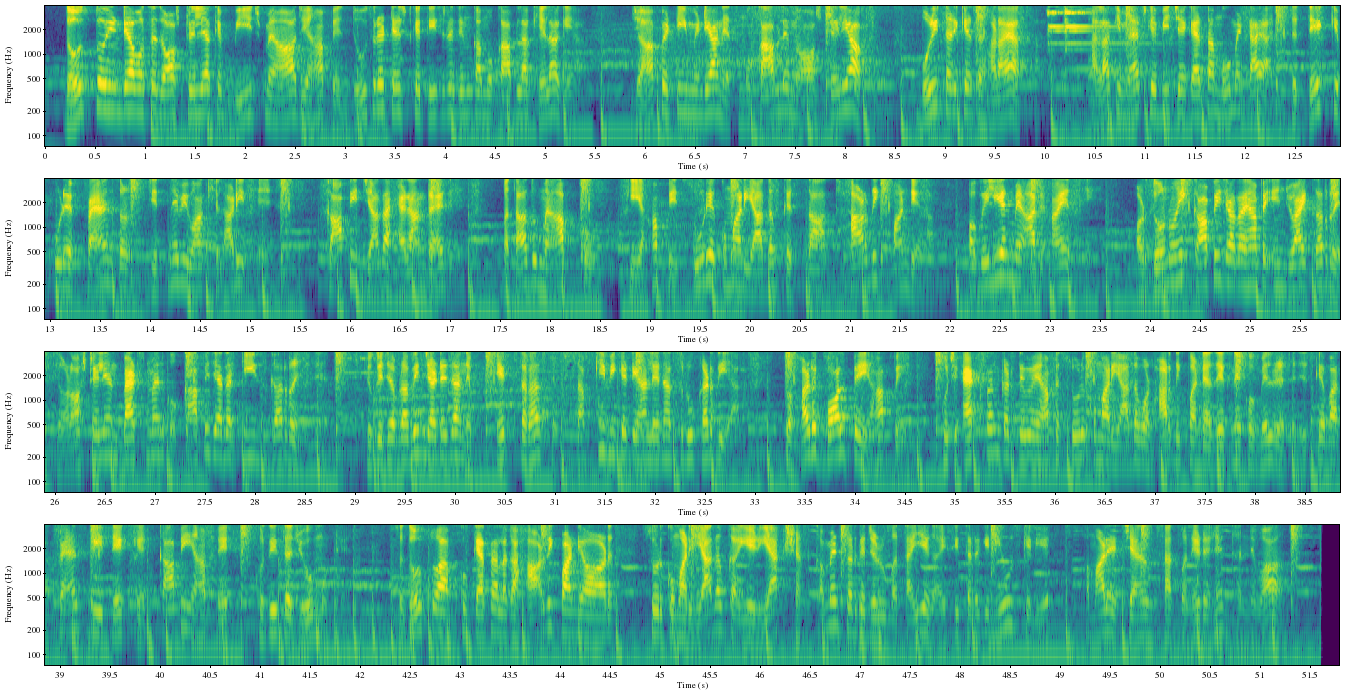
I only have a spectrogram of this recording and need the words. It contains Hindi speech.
दोस्तों, इंडिया वर्सेज ऑस्ट्रेलिया के बीच में आज यहाँ पे दूसरे टेस्ट के तीसरे दिन का मुकाबला खेला गया, जहाँ पे टीम इंडिया ने इस मुकाबले में ऑस्ट्रेलिया को बुरी तरीके से हराया था। हालाँकि मैच के बीच एक ऐसा मूवमेंट आया जिसे देख के पूरे फैंस और जितने भी वहाँ खिलाड़ी थे, काफ़ी ज़्यादा हैरान रह गए। बता दूँ मैं आपको कि यहाँ पे सूर्य कुमार यादव के साथ हार्दिक पांड्या पवेलियन में आज आए थे और दोनों ही काफ़ी ज़्यादा यहाँ पे इंजॉय कर रहे थे और ऑस्ट्रेलियन बैट्समैन को काफ़ी ज़्यादा टीज कर रहे थे। क्योंकि जब रविंद्र जडेजा ने एक तरह से सबकी विकेट यहाँ लेना शुरू कर दिया तो हर बॉल पे यहाँ पे कुछ एक्शन करते हुए यहाँ पे सूर्य कुमार यादव और हार्दिक पांड्या देखने को मिल रहे थे, जिसके बाद फैंस भी देख के काफ़ी यहाँ पे खुशी से झूम उठे। तो दोस्तों, आपको कैसा लगा हार्दिक पांड्या और सूर्य कुमार यादव का ये रिएक्शन कमेंट करके ज़रूर बताइएगा। इसी तरह की न्यूज़ के लिए हमारे चैनल के साथ बने रहें। धन्यवाद।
